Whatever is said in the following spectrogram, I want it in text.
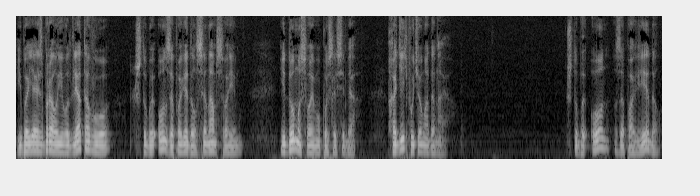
«Ибо я избрал его для того, чтобы он заповедал сынам своим и дому своему после себя ходить путем Аданая, чтобы он заповедал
